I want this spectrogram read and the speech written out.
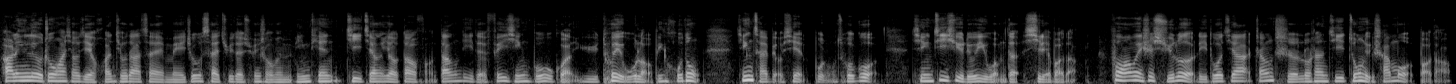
二零一六中华小姐环球大赛美洲赛区的选手们，明天即将要到访当地的飞行博物馆，与退伍老兵互动，精彩表现不容错过，请继续留意我们的系列报道。凤凰卫视徐乐、李多佳、张弛，洛杉矶棕榈沙漠报道。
